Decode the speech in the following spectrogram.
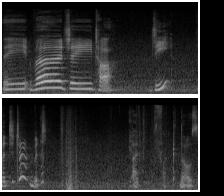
the Vegeta. G? Vegeta? Vegeta? I fuck knows.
